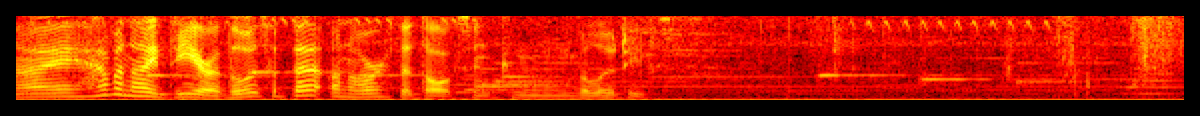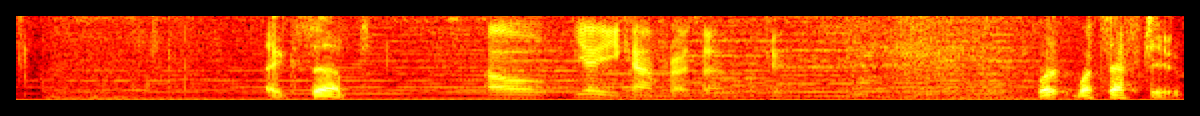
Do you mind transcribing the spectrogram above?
I have an idea, though it's a bit unorthodox and convoluted. Except, Oh, yeah, you can press F. Okay. what? what's F2?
